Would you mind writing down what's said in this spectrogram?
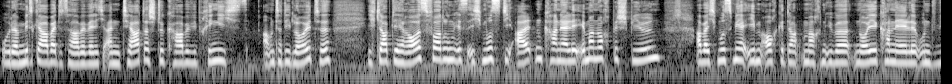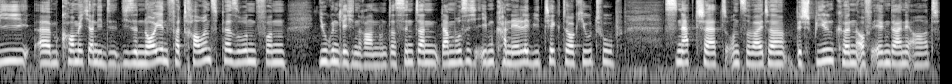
oder mitgearbeitet habe, wenn ich ein Theaterstück habe, wie bringe ich es unter die Leute? Ich glaube, die Herausforderung ist, ich muss die alten Kanäle immer noch bespielen, aber ich muss mir eben auch Gedanken machen über neue Kanäle und wie ähm, komme ich an die, diese neuen Vertrauenspersonen von Jugendlichen ran. Und das sind dann, da muss ich eben Kanäle wie TikTok, YouTube, Snapchat und so weiter bespielen können auf irgendeine Art.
